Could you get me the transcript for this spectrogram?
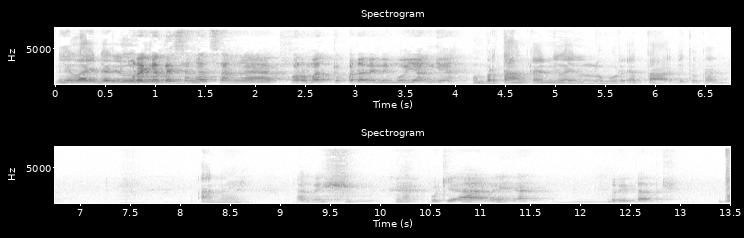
Nilai dari leluhur Mereka teh sangat-sangat hormat kepada nenek moyangnya. mempertahankan nilai leluhur eta gitu kan aneh Aneh. ya. Buki aneh ah. Berita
